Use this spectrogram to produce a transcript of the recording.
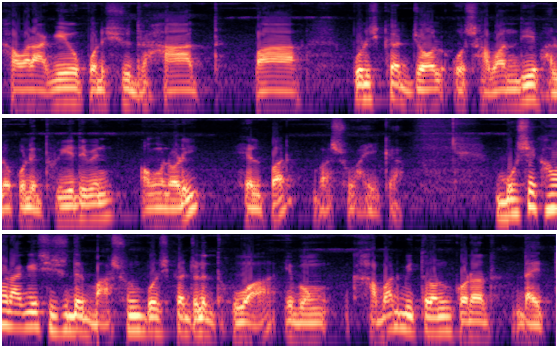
খাওয়ার আগে ও পরে শিশুদের হাত, পা, পরিষ্কার জল ও সাবান দিয়ে ভালো করে ধুয়ে দেবেন অঙ্গনওয়াড়ি হেল্পার বা সহায়িকা। বসে খাওয়ার আগে শিশুদের বাসন পরিষ্কার জলে ধোয়া এবং খাবার বিতরণ করার দায়িত্ব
